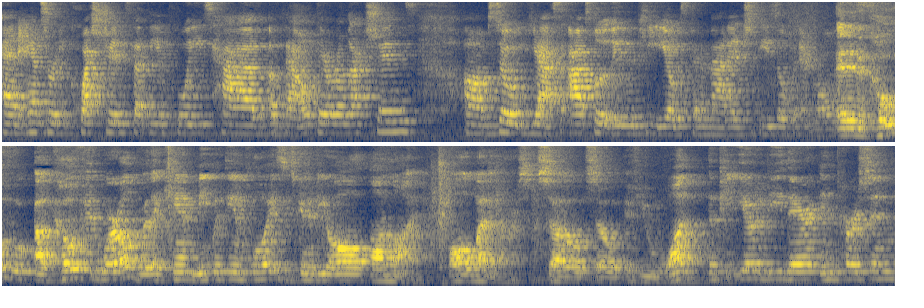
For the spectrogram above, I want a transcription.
and answer any questions that the employees have about their elections. Um, so yes, absolutely, the PEO is going to manage these open enrollments. And in a COVID, a COVID world where they can't meet with the employees, it's going to be all online, all webinars. So, so if you want the PEO to be there in person,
